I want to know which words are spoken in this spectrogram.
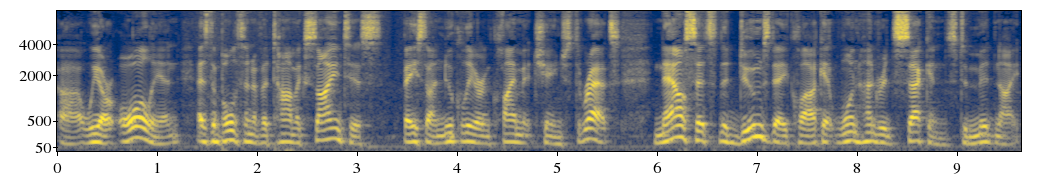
uh, we are all in as the Bulletin of Atomic Scientists based on nuclear and climate change threats, now sets the doomsday clock at 100 seconds to midnight.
